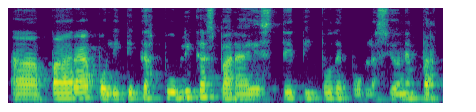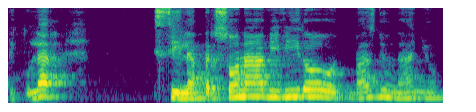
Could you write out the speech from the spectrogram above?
ah, para políticas públicas para este tipo de población en particular. Si la persona ha vivido más de un año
